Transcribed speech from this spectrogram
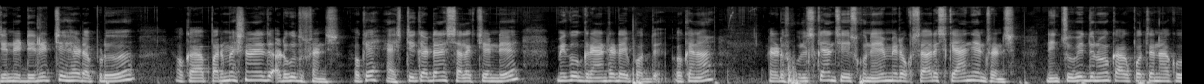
దీన్ని డిలీట్ చేసేటప్పుడు ఒక పర్మిషన్ అనేది అడుగుతుంది ఫ్రెండ్స్ ఓకే ఎస్టీ కార్డ్ అనేది సెలెక్ట్ చేయండి. మీకు గ్రాంటెడ్ అయిపోద్ది. ఓకేనా ఇక్కడ ఫుల్ స్కాన్ చేసుకుని మీరు ఒకసారి స్కాన్ చేయండి ఫ్రెండ్స్ నేను చూపిద్దును కాకపోతే నాకు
